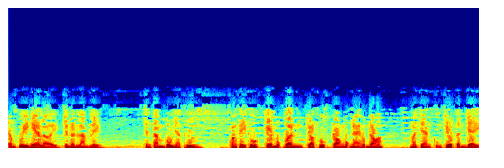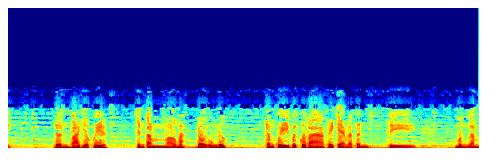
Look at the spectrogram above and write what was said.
Trọng quý nghe lời cho nên làm liền. Chánh tâm vô nhà thương, quan thầy thuốc kèm một bên cho thuốc trọn một ngày hôm đó, mà chàng cũng chưa tỉnh dậy. Đến ba giờ khuya, chánh tâm mở mắt đòi uống nước. Trọng quý với cô ba thấy chàng đã tỉnh, thì mừng lắm.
